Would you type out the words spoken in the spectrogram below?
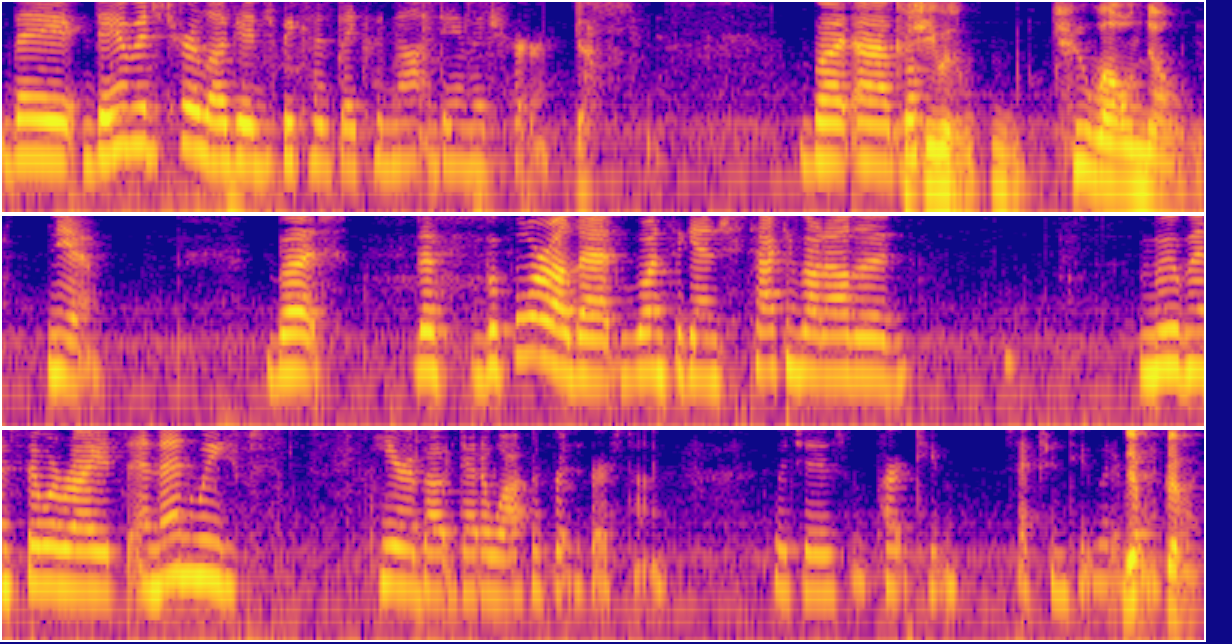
They damaged her luggage because they could not damage her. Yes. But uh, Because she was too well known. Yeah. But the before all that, once again, she's talking about all the movement, civil rights, and then we hear about Detta Walker for the first time, which is part two, section two, whatever. you Yep, call yep.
